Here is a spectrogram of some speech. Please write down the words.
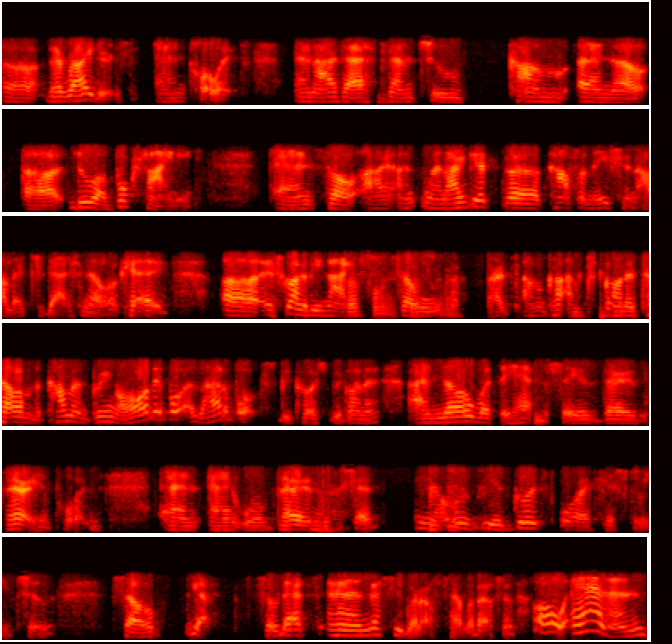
uh, they're writers and poets, and I've asked them to come and uh, uh, do a book signing and so I, when I get the confirmation, I'll let you guys know. Okay, uh, it's going to be nice. Definitely, so definitely. I, I'm, I'm going to tell them to come and bring all their book, a lot of books because we're going to. I know what they have to say is very, very important, and and it will very much, you know, it will be good for history too. So yeah, so that's and let's see what else. Tell what else? Oh, and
